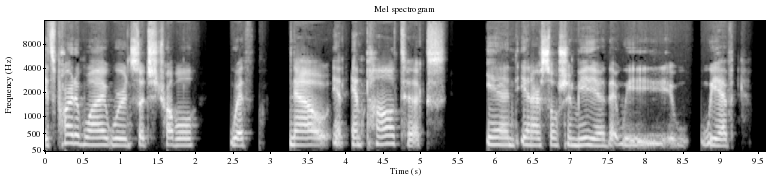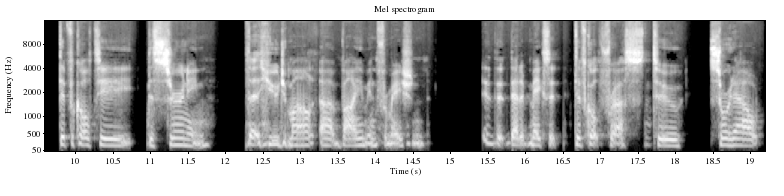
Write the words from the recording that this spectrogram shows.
It's part of why we're in such trouble with now in, in politics and in our social media that we we have difficulty discerning the huge amount of volume information that, it makes it difficult for us to sort out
